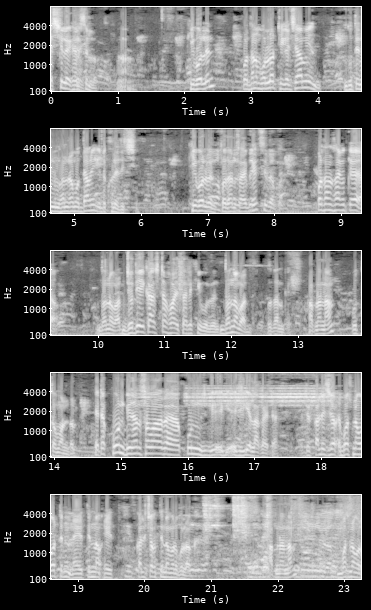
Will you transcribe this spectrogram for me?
এসছিল এখানে? এসেছিল। কি বললেন? প্রধান বলল ঠিক আছে আমি দু তিন ঘণ্টার মধ্যে আমি এটা খুলে দিচ্ছি। কি বলবেন প্রধান সাহেবকে? প্রধান সাহেবকে ধন্যবাদ। যদি এই কাজটা হয় তাহলে কি বলবেন? ধন্যবাদ প্রধানকে। আপনার নাম? উত্তম মণ্ডল। এটা কোন বিধানসভার কোন এলাকা এটা? এটা কালীচক বসনগর তিন তিন কালীচক তিন নম্বর ব্লক। আপনার নাম? বসনগর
